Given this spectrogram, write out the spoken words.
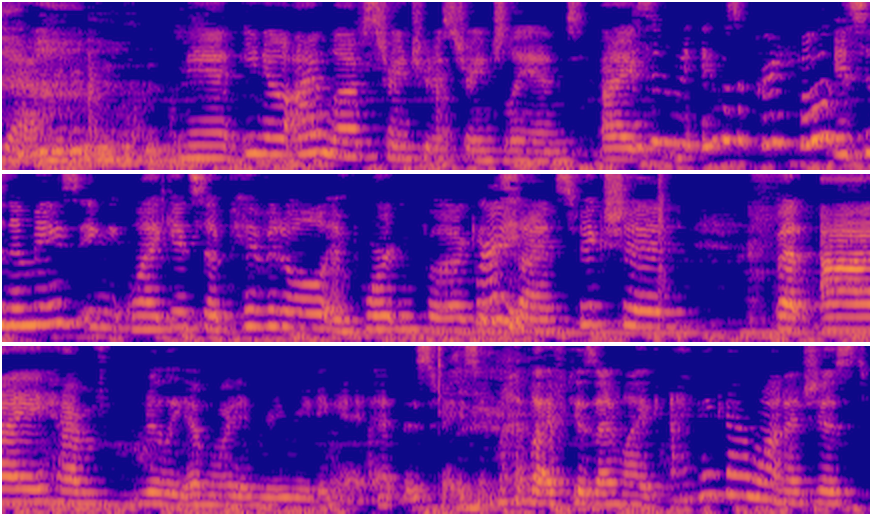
Yeah. Man, you know, I love Stranger to Strange Land. I It's a- it was a great book. it's an amazing like it's a pivotal important book in science fiction but i have really avoided rereading it at this phase in my life because i'm like i think i want to just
